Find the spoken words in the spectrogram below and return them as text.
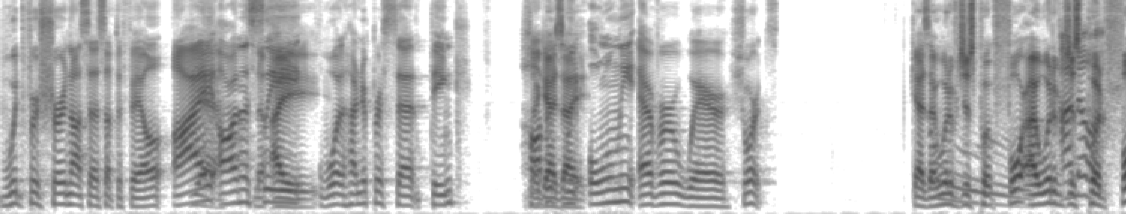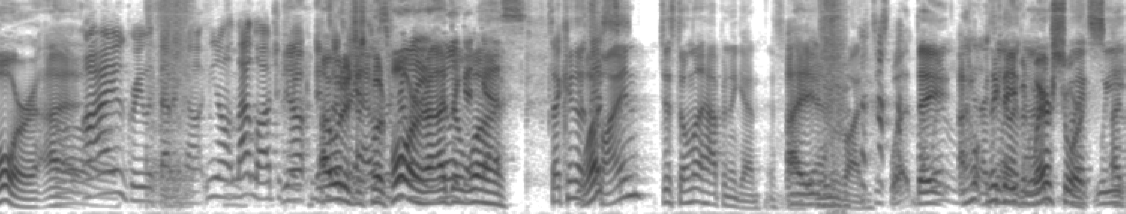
would for sure not set us up to fail. I Yeah. honestly I- 100% think Hobbits guys, would I- only ever wear shorts. Guys, I would have just put four. I would have just put four. I, I agree with that account. You know, that logic. Yeah, I would have okay. just put four. really, I really don't want. Sykkuno, What? fine. Just don't let it happen again. It's fine. I- Yeah, move on. Just What they? I don't leader. think they even like, wear like, shorts. we- I-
